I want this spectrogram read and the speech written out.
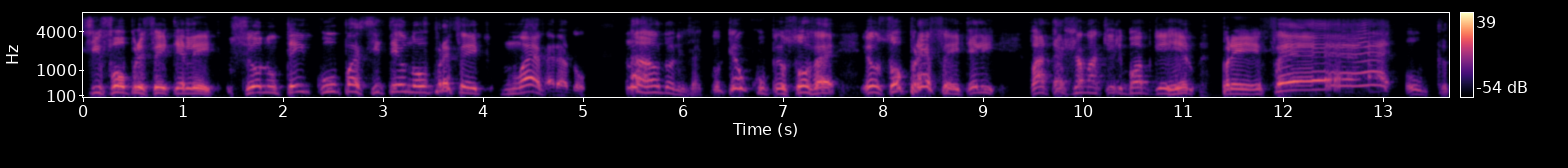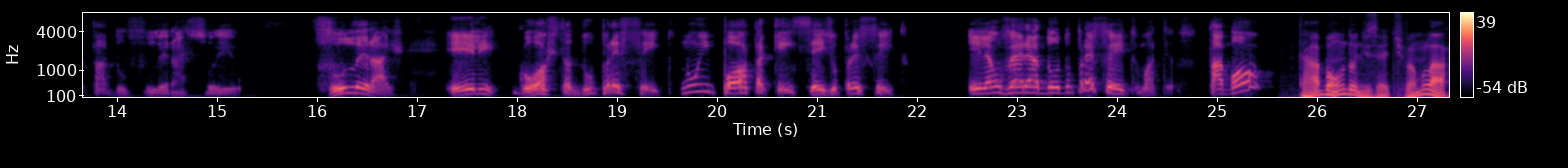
se for o prefeito eleito, o senhor não tem culpa se tem o novo prefeito, não é, vereador? Não, Donizete, não tenho culpa, eu sou velho, eu sou prefeito. Ele vai até chamar aquele Bob Guerreiro prefeito ou cantador fuleiragem sou eu. Fuleiragem. Ele gosta do prefeito. Não importa quem seja o prefeito. Ele é um vereador do prefeito, Matheus. Tá bom? Tá bom, Donizete. Vamos lá.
